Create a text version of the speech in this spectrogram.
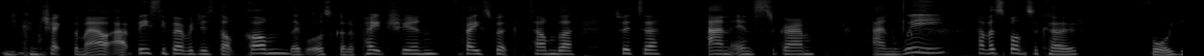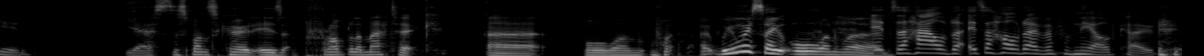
You can check them out at beastlybeverages.com. They've also got a Patreon, Facebook, Tumblr, Twitter, and Instagram. And we have a sponsor code for you. Yes, the sponsor code is problematic. Uh, all one. We always say all one word. It's a hold. It's a holdover from the old code.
